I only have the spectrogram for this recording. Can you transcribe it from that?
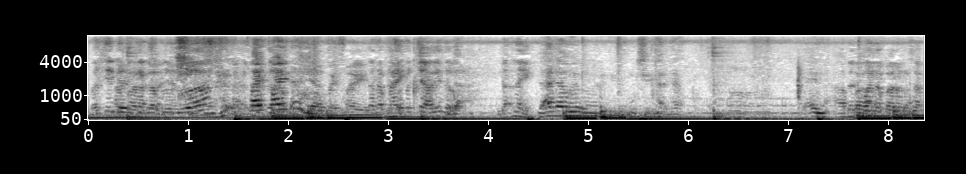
Berarti dari 32 Baik-baik aja. karena pernah pecah gitu. Enggak naik. Tidak ada musik tidak ada. Dari mana barang, Sak?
